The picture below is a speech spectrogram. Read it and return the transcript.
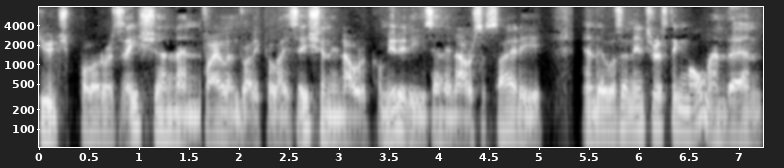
huge polarization and violent radicalization in our communities and in our society? And there was an interesting moment then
